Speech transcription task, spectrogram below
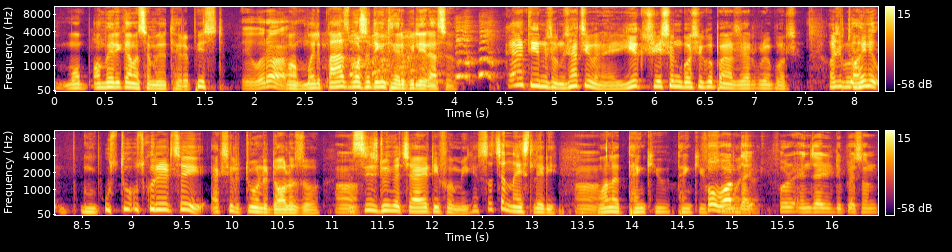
म अमेरिकामा छ मेरो थेरापिस्ट ए हो र? मैले पाँच वर्षदेखि थेरापी लिएर छु। कहाँ तिर्नु सक्नु साँच्चै भने एक सेसन बसेको पाँच हजार रुपियाँ पर्छ। अझै बढी- होइन उसको उसको रेट चाहिँ एक्चुली टु हन्ड्रेड डलर्स हो। She is doing a charity for me कि सच अ। नाइस लेडी उहाँलाई thank you thank you for what दाइ for anxiety depression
